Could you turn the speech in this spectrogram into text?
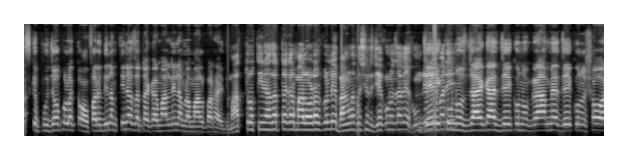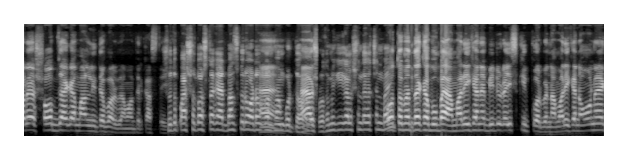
আজকে পুজো উপলক্ষে অফারে দিলাম তিন হাজার টাকার মাল নিলে আমরা মাল পাঠাই দিই মাত্র তিন হাজার টাকার মাল অর্ডার করলে বাংলাদেশের যে কোনো জায়গায় হোম যে কোনো জায়গায় যে কোনো গ্রামে যে কোনো শহরে সব জায়গায় মাল নিতে পারবে আমাদের কাছ থেকে। শুধু পাঁচশো দশ টাকা অ্যাডভান্স করে অর্ডার হ্যাঁ, কনফার্ম করতে হবে। হ্যাঁ। প্রথমে কি কালেকশন দেখাচ্ছেন ভাই? প্রথমে দেখাবো ভাই আমার এখানে ভিডিওটা স্কিপ করবেন। আমার এখানে অনেক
